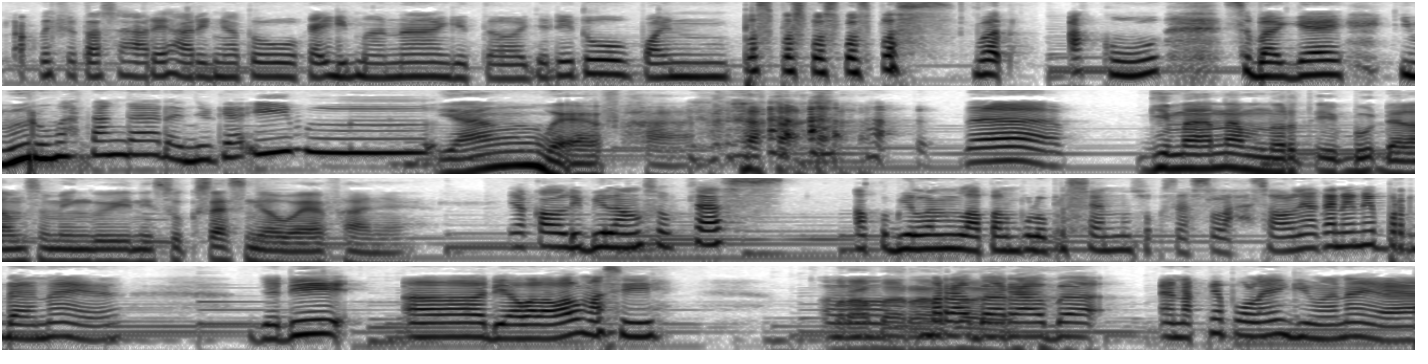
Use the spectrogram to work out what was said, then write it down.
aktivitas sehari harinya tuh kayak gimana gitu. Jadi itu poin plus plus plus plus plus buat aku sebagai ibu rumah tangga dan juga ibu. Yang WFH. tetep. Gimana menurut ibu dalam seminggu ini sukses nggak WFH-nya? Ya kalau dibilang sukses, aku bilang 80% sukses lah. Soalnya kan ini perdana ya. Jadi eh, di awal-awal masih eh, Meraba-raba meraba-raba enaknya polanya gimana ya.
